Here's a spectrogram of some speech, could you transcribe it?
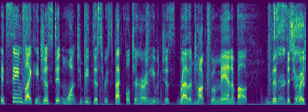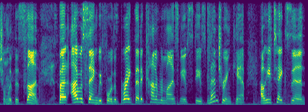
It seems like he just didn't want to be disrespectful to her, and he would just rather talk to a man about this situation with his son. But I was saying before the break that it kind of reminds me of Steve's mentoring camp, how he takes in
